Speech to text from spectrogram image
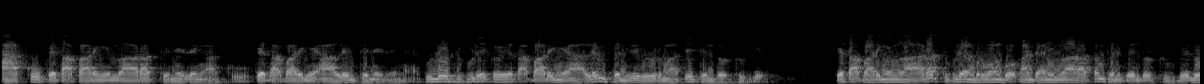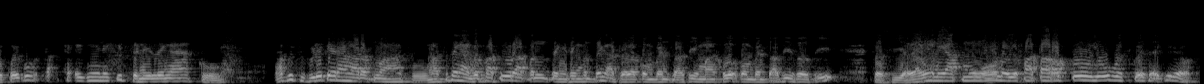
aku ke tak paringi melarat ben eling aku. Ke tak paringi alim ben eling aku. Lho jebule kowe tak paringi alim ben dihormati bentuk duit kita paringi melarat, jebule yang beruang mbok kandhani melaratem ben bentuk duwe. Lho kowe tak kei ngene iki aku. Tapi jebule kira ngarepno aku. Maksudnya nganggep aku ora penting. Yang penting adalah kompensasi makhluk, kompensasi sosi, sosial. Yang niatmu ngono ya fatarok tuh yo wis kowe saiki yo.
